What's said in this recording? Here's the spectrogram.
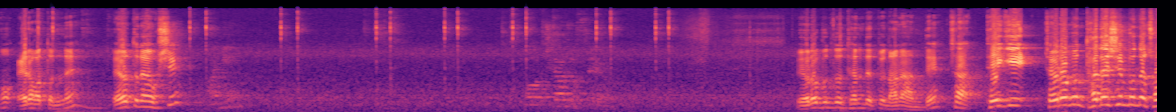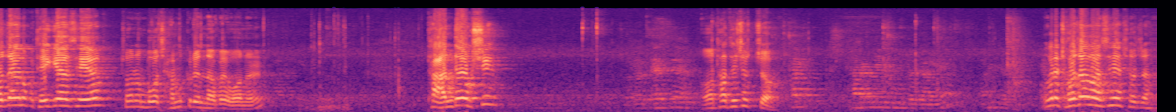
어 에러가 떴네. 에러 뜨나요 혹시? 아니요. 어, 채워줬어요. 여러분도 되는데 또 나는 안 돼. 자 대기. 자 여러분 다 되신 분들 저장해놓고 대기하세요. 저는 뭐가 잘못 그렸나봐요 원을. 다 안 돼 혹시? 됐어요. 어다 되셨죠? 그래 저장하세요 저장.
